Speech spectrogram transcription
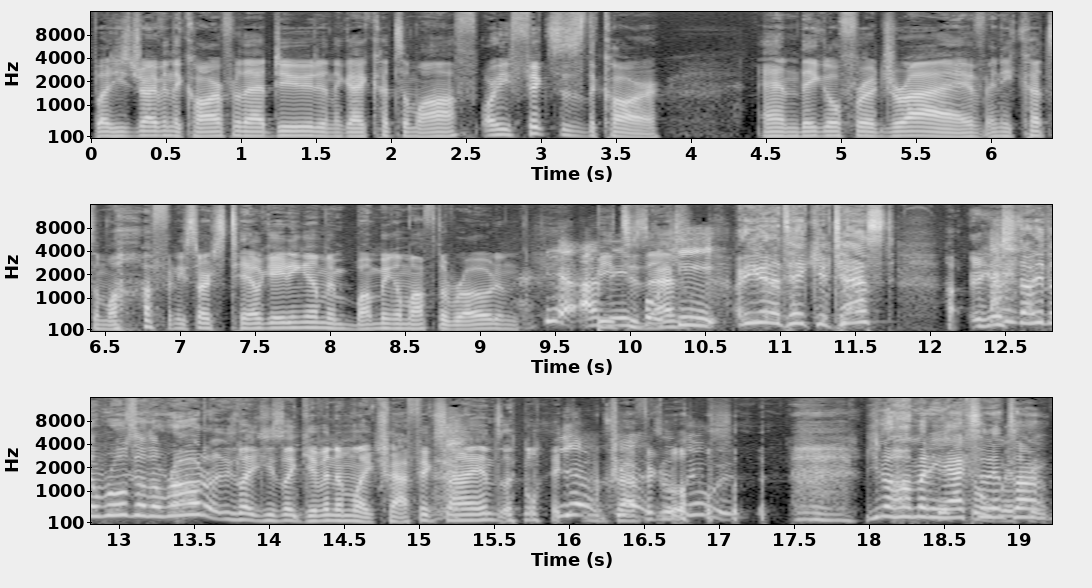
but he's driving the car for that dude, and the guy cuts him off, or he fixes the car, and they go for a drive, and he cuts him off, and he starts tailgating him and bumping him off the road, and Yeah, I beats mean, his ass. he- Are you gonna take your test? Are you gonna study the rules of the road? He's like he's like giving him like traffic signs and like Yes, traffic yes, rules. You know how many accidents are him.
